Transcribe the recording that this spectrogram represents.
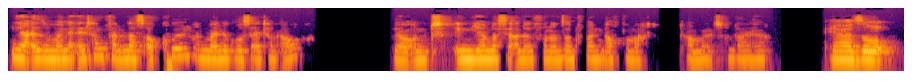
Ja, also meine Eltern fanden das auch cool und meine Großeltern auch. Ja, und irgendwie haben das ja alle von unseren Freunden auch gemacht damals, von daher. Ja, so,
